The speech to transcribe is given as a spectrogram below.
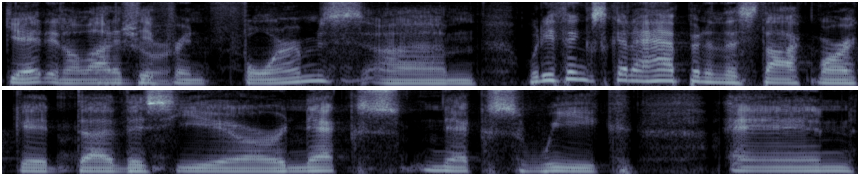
get in a lot of sure. different forms. Um, what do you think is going to happen in the stock market uh, this year or next next week? And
